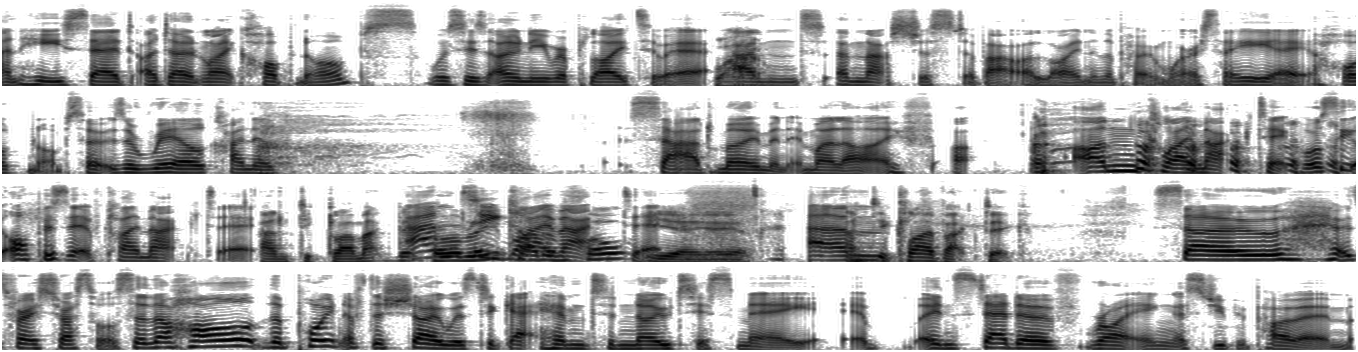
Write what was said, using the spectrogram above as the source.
and he said, "I don't like hobnobs," was his only reply to it. Wow. And and that's just about a line in the poem where I say he ate a hobnob. So it was a real kind of sad moment in my life. Uh, unclimactic. What's the opposite of climactic? Anticlimactic, probably. Anticlimactic. Yeah, yeah, yeah. Anticlimactic. So it was very stressful. So the whole the point of the show was to get him to notice me, instead of writing a stupid poem,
